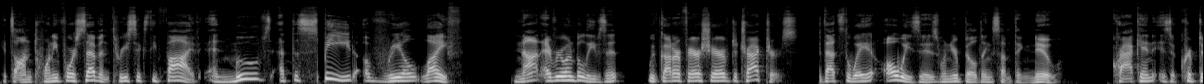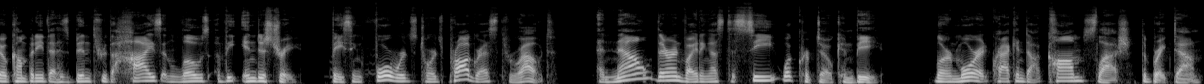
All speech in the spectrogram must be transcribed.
It's on 24 7, 365, and moves at the speed of real life. Not everyone believes it. We've got our fair share of detractors, but that's the way it always is when you're building something new. Kraken is a crypto company that has been through the highs and lows of the industry, facing forwards towards progress throughout. And now they're inviting us to see what crypto can be. Learn more at kraken.com slash the breakdown.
